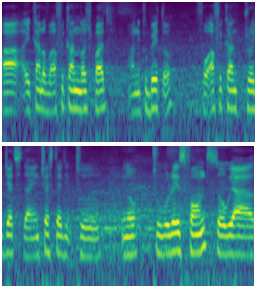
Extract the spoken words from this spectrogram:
are a kind of African launchpad and incubator for African projects that are interested to, you know, to raise funds. So we are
